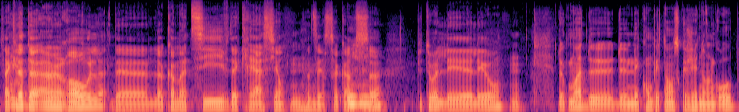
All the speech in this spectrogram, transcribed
Fait que là, tu as un rôle de locomotive de création, on va Mhm. dire ça comme Mhm. ça. Puis toi, Lé- Léo? Donc moi, de, de mes compétences que j'ai dans le groupe,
